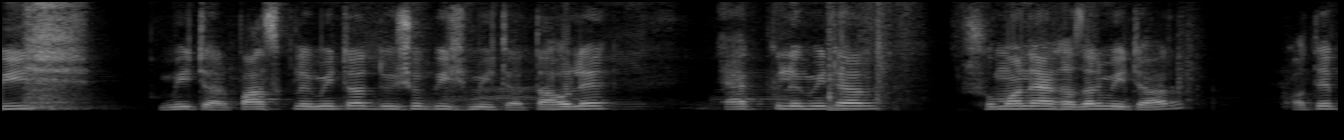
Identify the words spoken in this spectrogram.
বিশ মিটার, পাঁচ কিলোমিটার দুইশো বিশ মিটার। তাহলে এক কিলোমিটার সমান এক হাজার মিটার, অতএব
